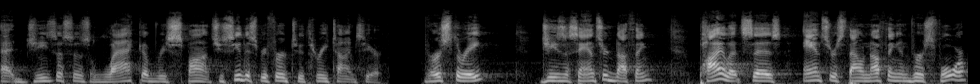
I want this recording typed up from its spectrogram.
at Jesus' lack of response. You see this referred to three times here. Verse 3, Jesus answered nothing. Pilate says, Answerest thou nothing in verse 4?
